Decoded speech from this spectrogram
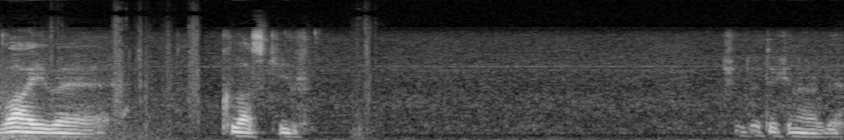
Vay be. Klas kill. Öteki nerede?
